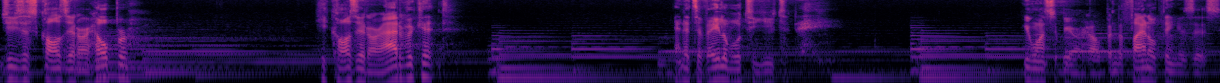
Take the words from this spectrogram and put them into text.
Jesus calls it our helper, He calls it our advocate, and it's available to you today. He wants to be our help. And the final thing is this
